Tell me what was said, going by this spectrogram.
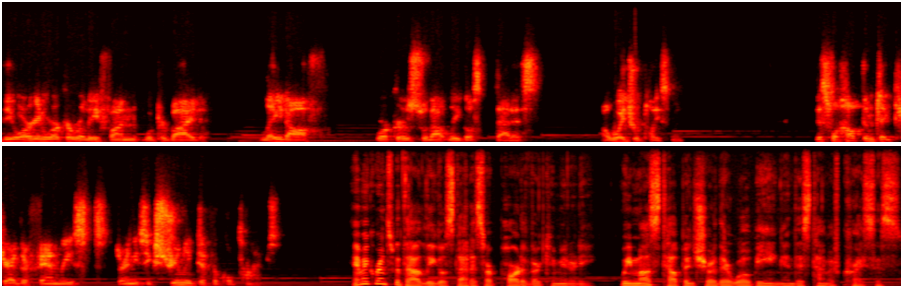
The Oregon Worker Relief Fund would provide laid off workers without legal status a wage replacement. This will help them take care of their families during these extremely difficult times. Immigrants without legal status are part of our community. We must help ensure their well being in this time of crisis.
